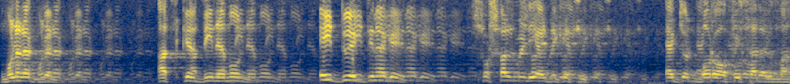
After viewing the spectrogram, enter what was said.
মনে রাখবেন, আজকের দিন এমন। এই দু একদিন আগে সোশ্যাল মিডিয়ায় দেখেছি একজন বড় অফিসারের মা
